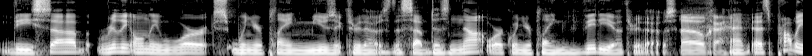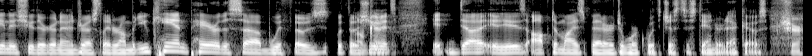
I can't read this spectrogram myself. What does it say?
the sub really only works when you're playing music through those. The sub does not work when you're playing video through those. Oh, okay. And that's probably an issue they're going to address later on. But you can pair the sub with those with those Okay. units. It does. It is optimized better to work with just the standard Echoes. Sure.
